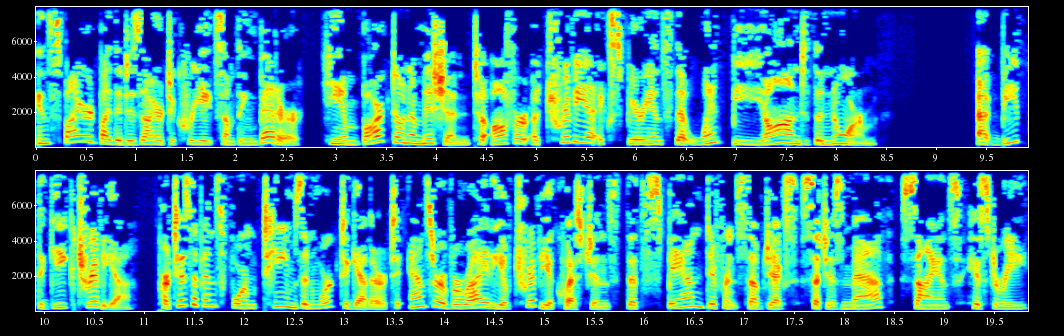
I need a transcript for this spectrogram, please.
Inspired by the desire to create something better, he embarked on a mission to offer a trivia experience that went beyond the norm. At Beat the Geek Trivia, participants form teams and work together to answer a variety of trivia questions that span different subjects such as math, science, history,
